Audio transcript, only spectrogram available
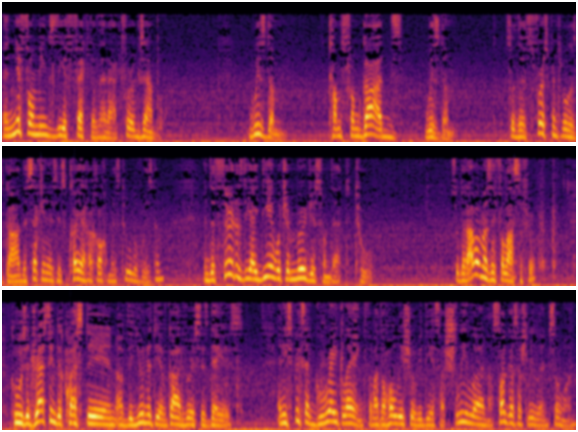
And Nifal means the effect of that act. For example, wisdom comes from God's wisdom. So the first principle is God, the second is his koyach HaChochma, his tool of wisdom, and the third is the idea which emerges from that tool. So the Rambam is a philosopher who is addressing the question of the unity of God versus Deus, and he speaks at great length about the whole issue of Yidiyas Hashlila and Hasagas Hashlila and so on,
